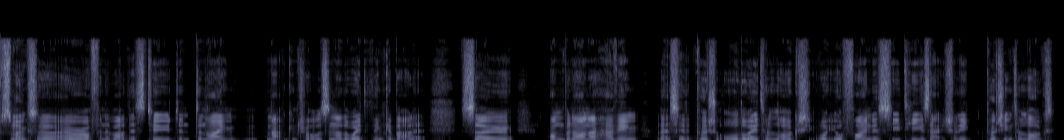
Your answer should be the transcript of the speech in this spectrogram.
smokes are, are often about this too. De- denying map control is another way to think about it. So on Banana having, let's say, the push all the way to logs, what you'll find is CT is actually pushing to logs,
